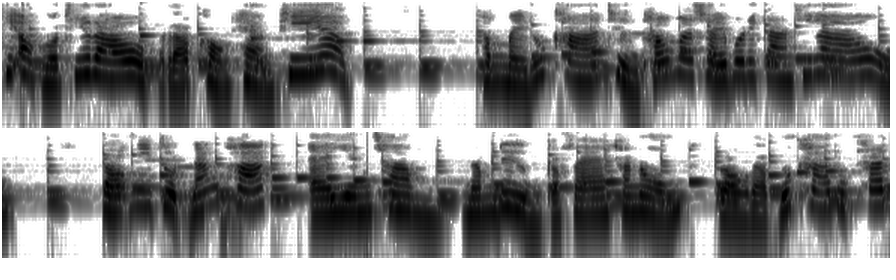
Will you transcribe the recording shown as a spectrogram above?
ที่ออกรถที่เรารับของแถมเพียบทำไมลูกค้าถึงเข้ามาใช้บริการที่เรา เพราะมีจุดนั่งพัก แอร์เย็นฉ่ำ น้ำดื่ม กาแฟ ขนม รองรับลูกค้าทุกท่าน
